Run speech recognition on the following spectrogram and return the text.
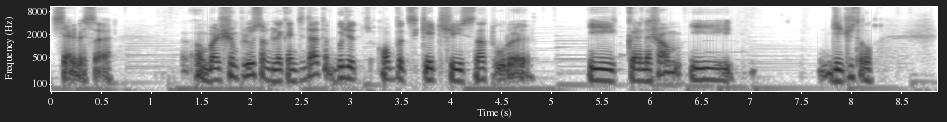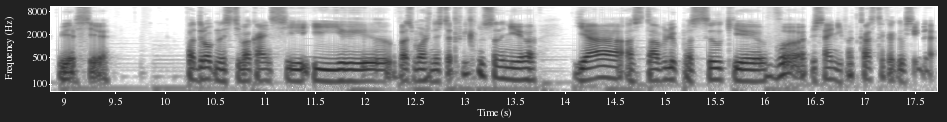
сервиса. Большим плюсом для кандидата будет опыт скетчей с натуры и карандашом, и digital версии. Подробности вакансии и возможность откликнуться на нее я оставлю по ссылке в описании подкаста, как и всегда.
